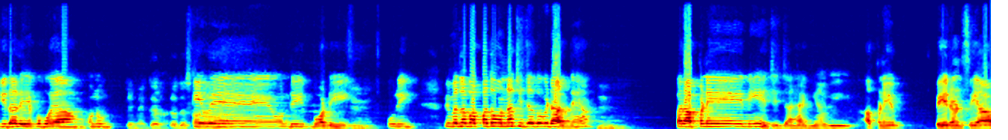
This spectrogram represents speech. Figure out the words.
ਜਿਹਦਾ ਰੇਪ ਹੋਇਆ ਉਹਨੂੰ ਕਿਵੇਂ ਉਹਦਾ ਸਾਰਾ ਕਿਵੇਂ ਉਹਦੀ ਬਾਡੀ ਪੂਰੀ। ਵੀ ਮਤਲਬ ਆਪਾਂ ਤਾਂ ਉਹਨਾਂ ਚੀਜ਼ਾਂ ਤੋਂ ਵੀ ਡਰਦੇ ਆ ਪਰ ਆਪਣੇ ਨਹੀਂ ਇਹ ਚੀਜ਼ਾਂ ਹੈਗੀਆਂ ਵੀ ਆਪਣੇ ਪੇਰੈਂਟਸ ਜਾਂ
